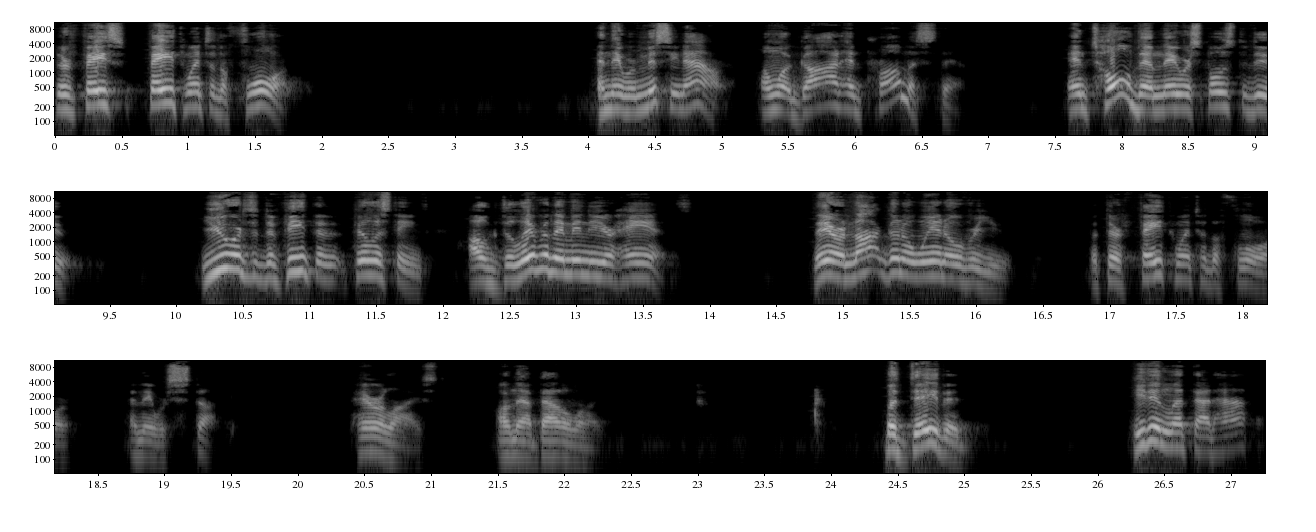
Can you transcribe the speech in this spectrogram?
their faith, faith went to the floor. And they were missing out on what God had promised them and told them they were supposed to do. You were to defeat the Philistines. I'll deliver them into your hands. They are not going to win over you. But their faith went to the floor and they were stuck, paralyzed on that battle line. But David, he didn't let that happen.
